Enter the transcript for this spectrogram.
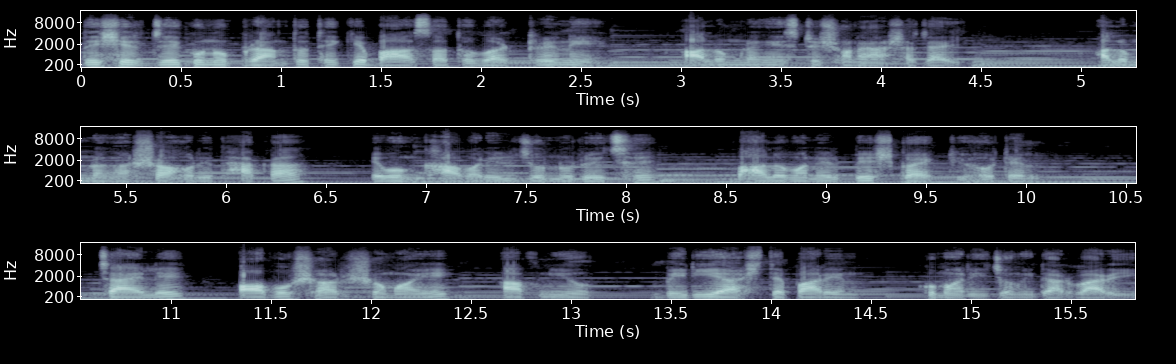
দেশের যে কোনো প্রান্ত থেকে বাস অথবা ট্রেনে আলমডাঙ্গা স্টেশনে আসা যায়। আলমডাঙ্গা শহরে থাকা এবং খাবারের জন্য রয়েছে ভালো মানের বেশ কয়েকটি হোটেল। চাইলে অবসর সময়ে আপনিও বেরিয়ে আসতে পারেন কুমারী জমিদার বাড়ি।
